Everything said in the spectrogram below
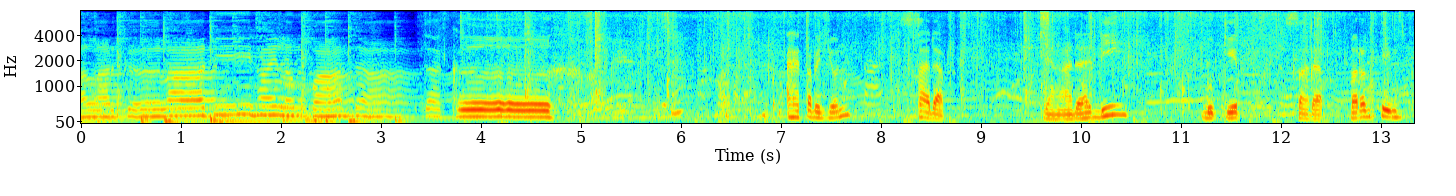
alar keladi hai lempada Kita ke air terjun Sadap yang ada di Bukit Sadap bareng tim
